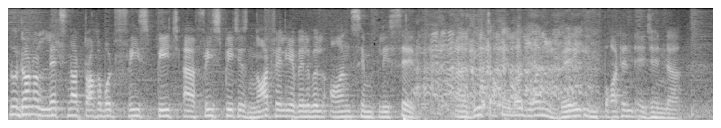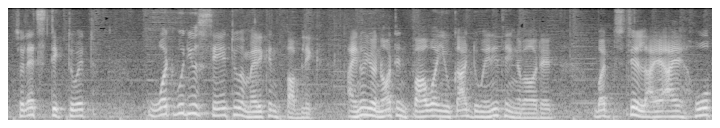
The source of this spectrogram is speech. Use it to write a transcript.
No, Donald, let's not talk about free speech. Uh, free speech is not really available on Simply Sid. Uh, we're talking about one very important agenda. So let's stick to it. What would you say to American public? I know you're not in power, you can't do anything about it. But still, I, I hope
